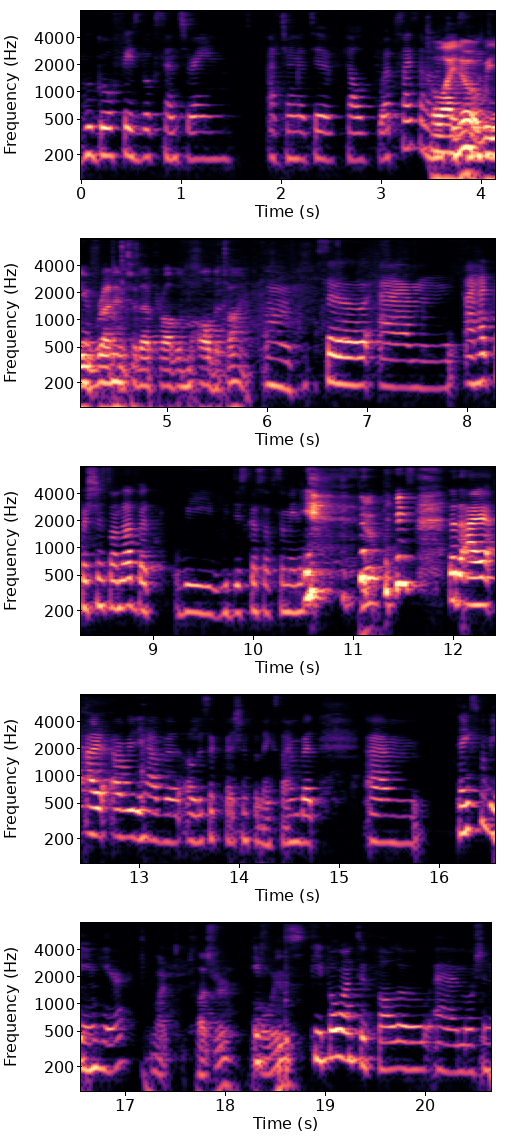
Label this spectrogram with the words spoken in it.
Google, Facebook censoring alternative health websites. I Oh, I know. We run into that problem all the time. Mm. So um, I had questions on that, but we we discussed of so many things that I, I I really have a, a list of questions for next time. But um, thanks for being here. My pleasure, If- always. People want to follow uh, Motion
